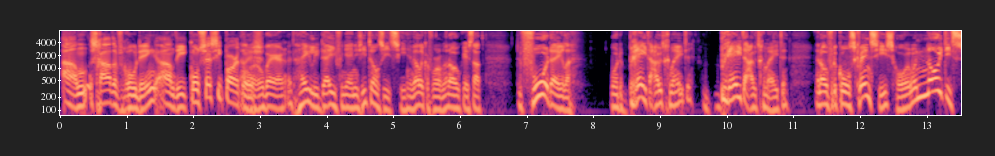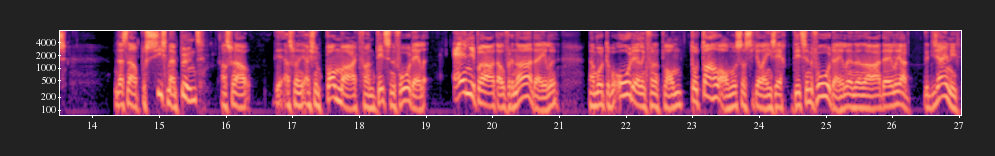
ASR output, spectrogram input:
aan schadevergoeding aan die concessiepartners? Robert, het hele idee van die energietransitie, in welke vorm dan ook, is dat de voordelen worden breed uitgemeten. Breed uitgemeten. En over de consequenties horen we nooit iets. Dat is nou precies mijn punt. Als, we nou, als, we, als je een plan maakt van dit zijn de voordelen en je praat over de nadelen, dan wordt de beoordeling van het plan totaal anders als je alleen zegt dit zijn de voordelen en de nadelen, ja, die zijn er niet.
